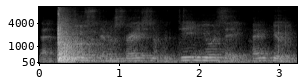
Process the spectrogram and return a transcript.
That concludes the demonstration of the Team USA. Thank you.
